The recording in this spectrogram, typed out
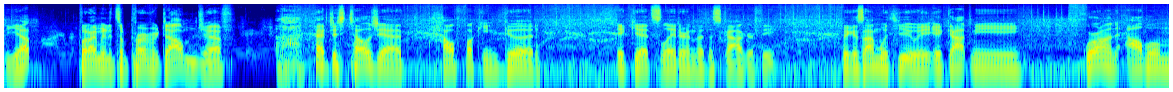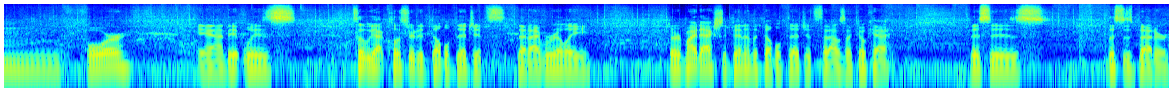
Yep. But I mean, it's a perfect album, Jeff. That just tells you how fucking good it gets later in the discography. Because I'm with you. It, it got me. We're on album four, and it was until we got closer to double digits that I really. There might actually been in the double digits that I was like, okay, this is this is better.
